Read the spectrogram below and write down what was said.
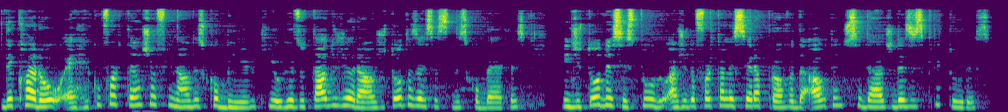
declarou é reconfortante afinal descobrir que o resultado geral de todas essas descobertas e de todo esse estudo ajuda a fortalecer a prova da autenticidade das escrituras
